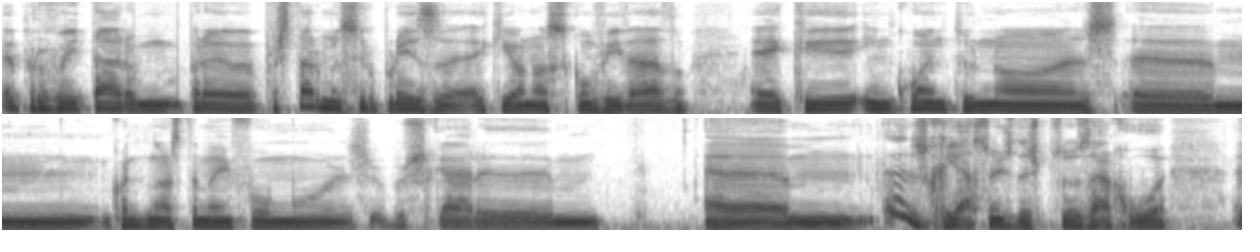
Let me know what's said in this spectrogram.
Aproveitar para prestar uma surpresa aqui ao nosso convidado é que enquanto nós, ahm, enquanto nós também fomos buscar ahm, ahm, as reações das pessoas à rua, ah,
